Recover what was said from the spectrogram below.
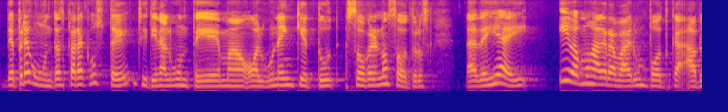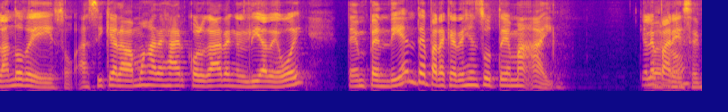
de preguntas para que usted, si tiene algún tema o alguna inquietud sobre nosotros, la deje ahí y vamos a grabar un podcast hablando de eso. Así que la vamos a dejar colgada en el día de hoy. Ten pendiente para que dejen su tema ahí. ¿Qué le Bueno, parece?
